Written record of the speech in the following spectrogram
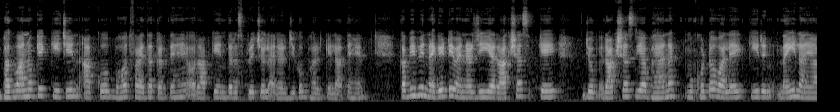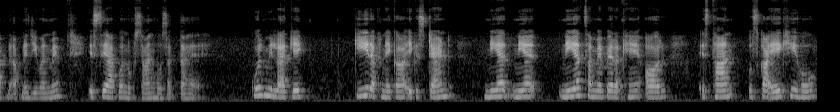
भगवानों के की चेन आपको बहुत फ़ायदा करते हैं और आपके अंदर स्पिरिचुअल एनर्जी को भर के लाते हैं। कभी भी नेगेटिव एनर्जी या राक्षस के जो, राक्षस या भयानक मुखोटों वाले की नहीं लाएँ आप अपने जीवन में, इससे आपको नुकसान हो सकता है। कुल मिला के की रखने का एक स्टैंड नियत नियत नियत समय पर रखें और स्थान उसका एक ही हो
